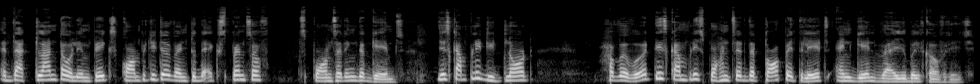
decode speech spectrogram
at the Atlanta Olympics, competitor went to the expense of sponsoring the games. This company did not. However, this company sponsored the top athletes and gained valuable coverage.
